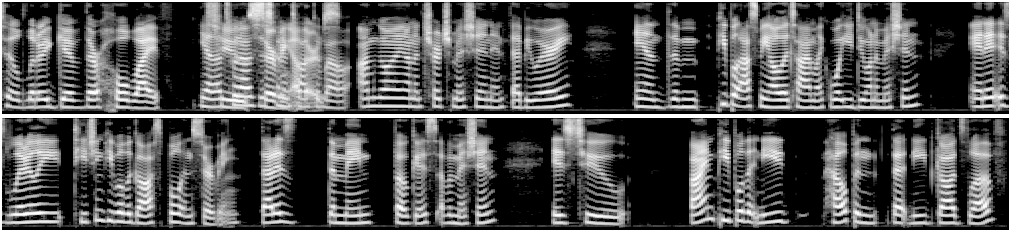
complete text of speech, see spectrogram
to literally give their whole life yeah, that's what I was just going to talk about. I'm going on a church mission in February, and the m- people ask me all the time, like, what you do on a mission, and it is literally teaching people the gospel and serving. That is the main focus of a mission, is to find people that need help and that need God's love,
